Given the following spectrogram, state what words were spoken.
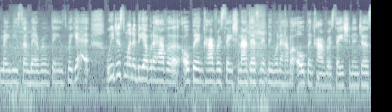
maybe some bedroom things. But yeah, we just want to be able to have an open conversation. I definitely want to have an open conversation and just,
